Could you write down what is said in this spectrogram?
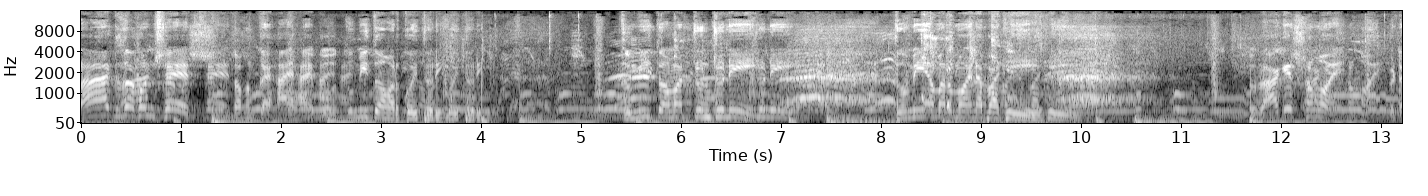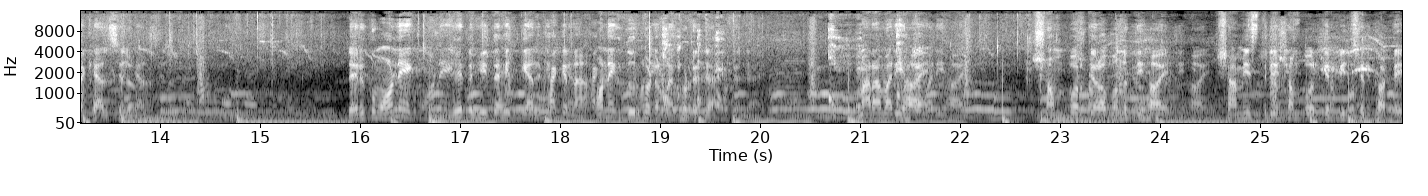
রাগ যখন শেষ, তখন কয়, হায় হায় বউ তুমি তো আমার কৈতরি কৈতরি। তুমি তো আমার টুনটুনি। তুমি আমার ময়না পাখি। তো রাগের সময়, ওটা খেয়াল ছিল না। এরকম অনেক, যেহেতু হিতাহিত জ্ঞান থাকে না, অনেক দুর্ঘটনা ঘটে যায়। মারামারি হয়, সম্পর্কের অবনতি হয়, স্বামী স্ত্রী সম্পর্কের বিচ্ছেদ ঘটে,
